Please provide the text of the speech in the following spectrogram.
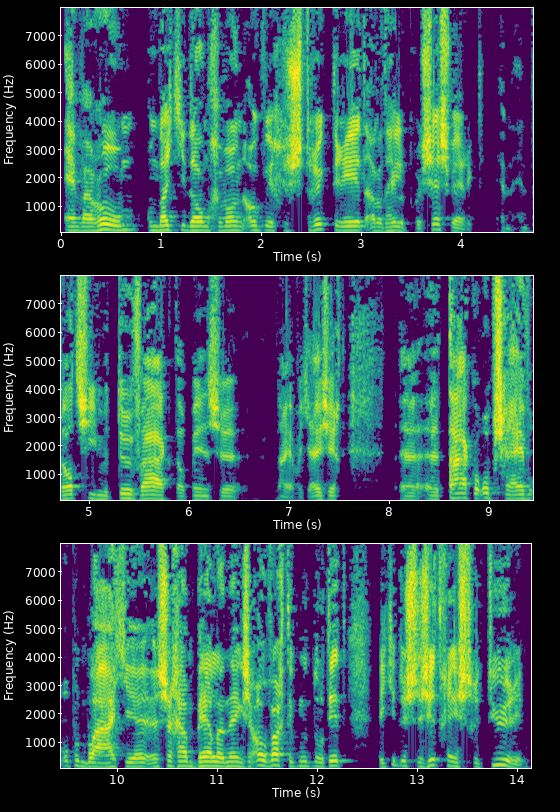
En waarom? Omdat je dan gewoon ook weer gestructureerd aan het hele proces werkt. En, en dat zien we te vaak, dat mensen, nou ja, wat jij zegt, taken opschrijven op een blaadje. Ze gaan bellen en denken ze, oh wacht, ik moet nog dit. Weet je, dus er zit geen structuur in.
